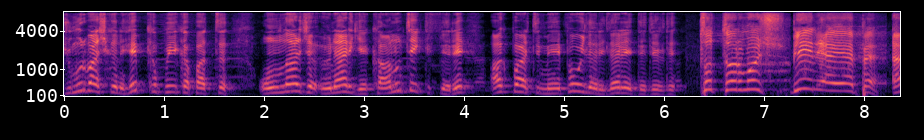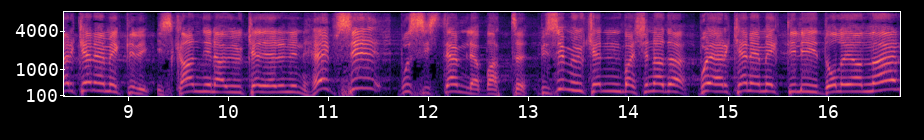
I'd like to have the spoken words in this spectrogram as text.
Cumhurbaşkanı hep kapıyı kapattı. Onlarca önerge, kanun teklifleri AK Parti MHP oylarıyla reddedildi. Tutturmuş bir EYP, erken emeklilik. İskandinav ülkelerinin hepsi bu sistemle battı. Bizim ülkenin başına da bu erken emekliliği dolayanlar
